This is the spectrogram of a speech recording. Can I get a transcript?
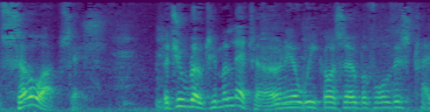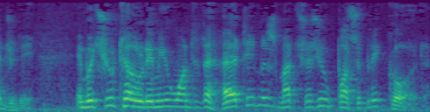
So upset that you wrote him a letter only a week or so before this tragedy, in which you told him you wanted to hurt him as much as you possibly could.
